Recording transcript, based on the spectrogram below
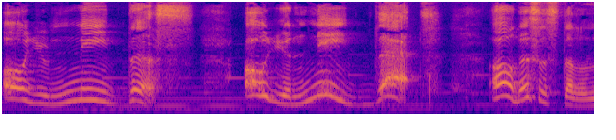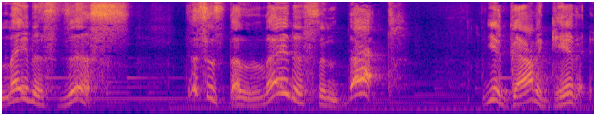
oh, you need this. Oh, you need that. Oh, this is the latest this. This is the latest in that. You gotta get it.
